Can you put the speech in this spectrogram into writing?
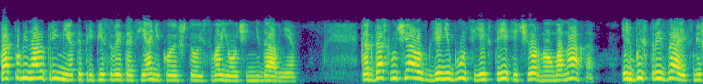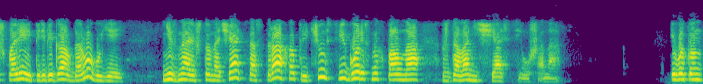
Так поминала приметы, приписывая Татьяне кое-что и свое очень недавнее. Когда случалось где-нибудь ей встретить черного монаха, или быстрый заяц меж полей перебегал дорогу ей, не зная, что начать, со страха, предчувствий горестных полна, ждала несчастья уж она. И вот он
